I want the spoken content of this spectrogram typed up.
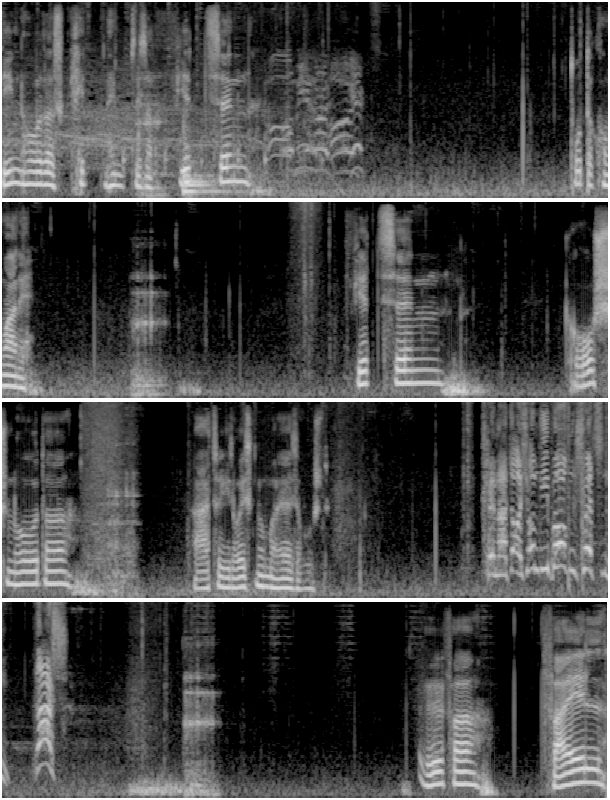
den das Kettenhemd ist auf 14. Toter Komane. 14 Groschen hat er. Ah, jetzt habe ich alles genommen, ja, ist ja wurscht. Kümmert euch um die Bogenschützen! Rasch! Öfer, Pfeil,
